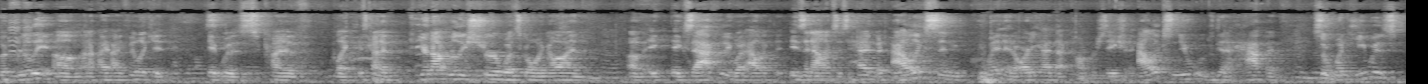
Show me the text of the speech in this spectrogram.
but really, um, and I, I feel like it it was kind of like it's kind of you're not really sure what's going on. Um, e- exactly what Alex is in Alex's head, but Alex and Quinn had already had that conversation. Alex knew what was going to happen, so when he was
